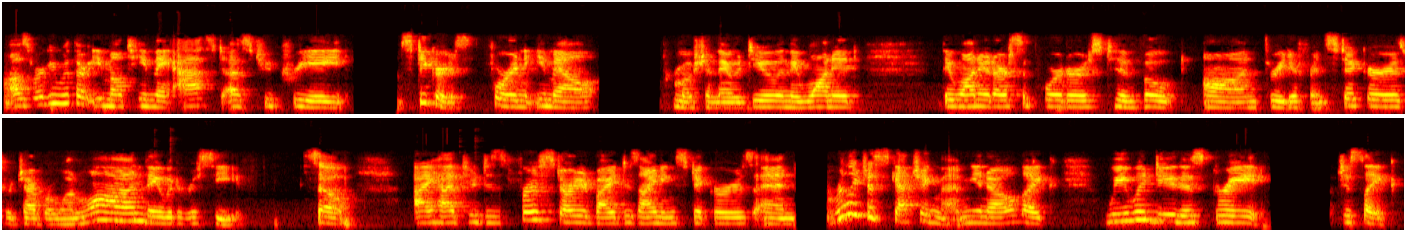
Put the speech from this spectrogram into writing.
I was working with our email team. They asked us to create stickers for an email promotion they would do, and they wanted they wanted our supporters to vote on three different stickers, whichever one won, they would receive. So I had to first started by designing stickers and really just sketching them, you know, like we would do this great just like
